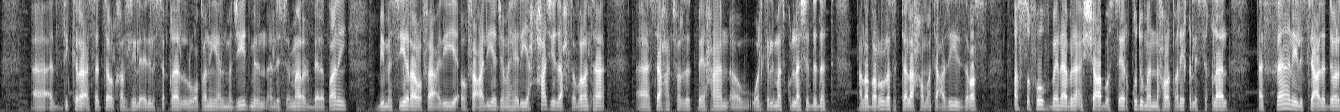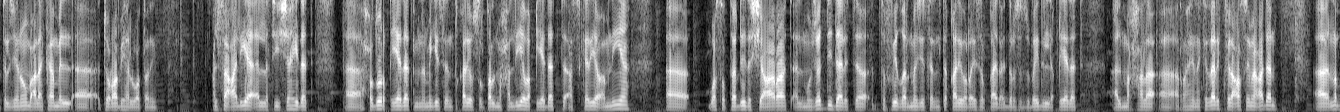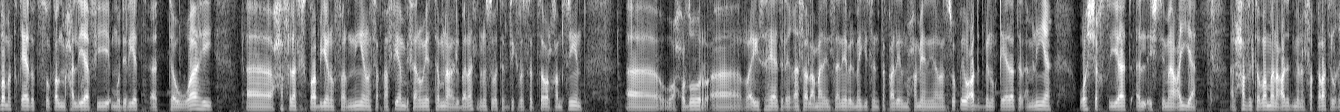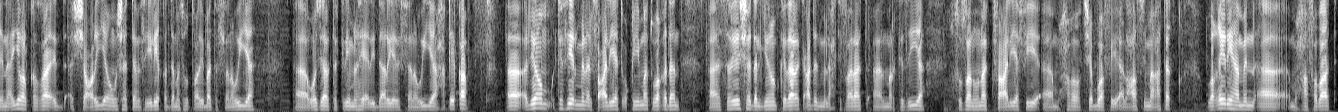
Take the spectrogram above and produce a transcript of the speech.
الذكرى السادسة والخمسين لعيد الاستقلال الوطني المجيد من الاستعمار البريطاني بمسيرة وفعالية, وفعالية جماهيرية حاشدة احتضنتها آه، ساحة فرزة بيحان آه، والكلمات كلها شددت على ضرورة التلاحم وتعزيز رص الصفوف بين أبناء الشعب والسير قدما نحو طريق الاستقلال الثاني لاستعادة دولة الجنوب على كامل ترابها الوطني. الفعالية التي شهدت حضور قيادات من المجلس الانتقالي والسلطة المحلية وقيادات عسكرية وأمنية آه، وسط ترديد الشعارات المجددة لتفويض المجلس الانتقالي والرئيس القائد عيدروس الزبيدي لقيادة المرحلة آه، الراهنة. كذلك في العاصمة عدن آه، نظمت قيادة السلطة المحلية في مديرية التواهي حفلا خطابيا وفنيا وثقافيا بثانوية تمنع للبنات بمناسبة الذكرى السادسة والخمسين وحضور رئيس هيئة الإغاثة والأعمال الإنسانية بالمجلس الانتقالي المحامي نيران السوقي وعدد من القيادات الأمنية والشخصيات الاجتماعية. الحفل تضمن عدد من الفقرات الغنائية والقصائد الشعرية ومشهد تمثيلي قدمته طالبات الثانوية آه، وجرى تكريم الهيئة الإدارية للثانوية. حقيقة آه، اليوم كثير من الفعاليات أقيمت وغدا آه، سيشهد الجنوب كذلك عدد من الاحتفالات المركزية. خصوصا هناك فعالية في محافظة شبوة في العاصمة عتق وغيرها من محافظات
